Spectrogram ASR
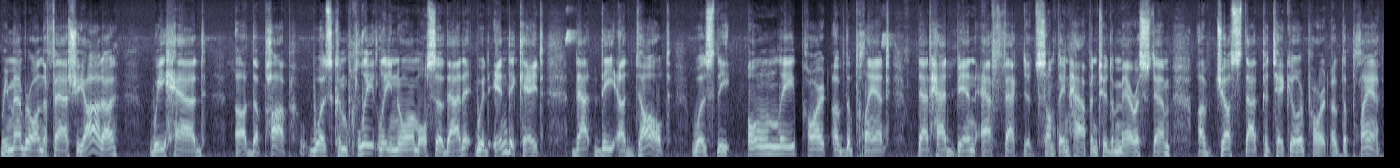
Remember on the fasciata, we had uh, the pup was completely normal, so that it would indicate that the adult was the only part of the plant that had been affected. Something happened to the meristem of just that particular part of the plant.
